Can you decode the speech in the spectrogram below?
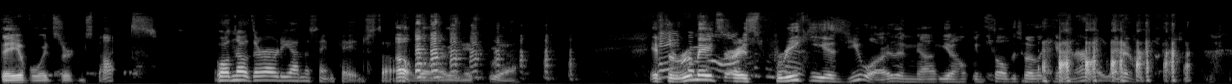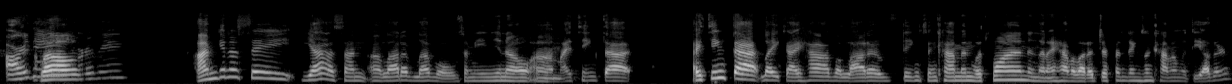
they avoid certain spots. Well no they're already on the same page so. Oh well i mean it, yeah if hey, the roommates are as freaky as you are, then now you know install the toilet camera now. Whatever. Are they? Well, are they? I'm gonna say yes on a lot of levels. I mean, you know, um, I think that I think that like I have a lot of things in common with one, and then I have a lot of different things in common with the other.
